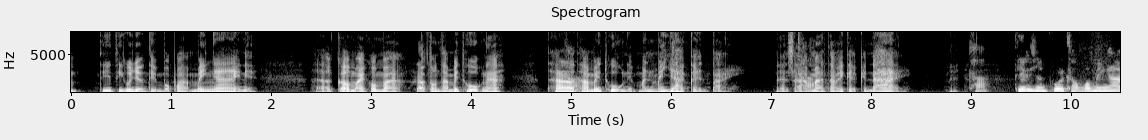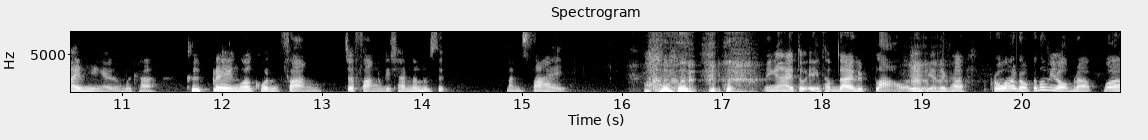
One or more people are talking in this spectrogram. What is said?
ำที่ที่คุณโยมติบอกว่าไม่ง่ายเนี่ยก็หมายความว่าเราต้องทำให้ถูกนะ ถ้าเราทำให้ถูกเนี่ยมันไม่ยากเกินไปนะสามารถทำให้เกิดขึ้นได้ค่ะ ที่ดิฉันพูดคำว่าไม่ง่ายนี่ยังไงรู้ไหมคะ คือเกรงว่าคนฟังจะฟังดิฉันนั้นรู้สึกมันไส้ไม่ง่ายตัวเองทำได้หรือเปล่าอะไรอย่างเงี้ยนะคะ เพราะว่าเราก็ต้องยอมรับว่า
